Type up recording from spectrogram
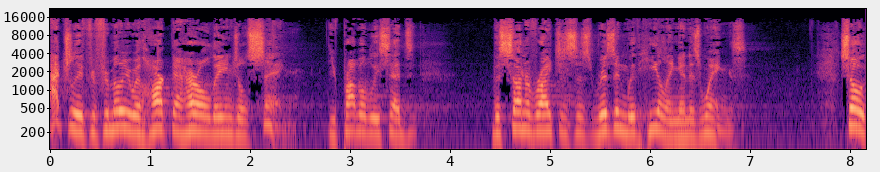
actually, if you're familiar with Hark the Herald Angels Sing, you probably said, The Sun of Righteousness risen with healing in his wings. So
